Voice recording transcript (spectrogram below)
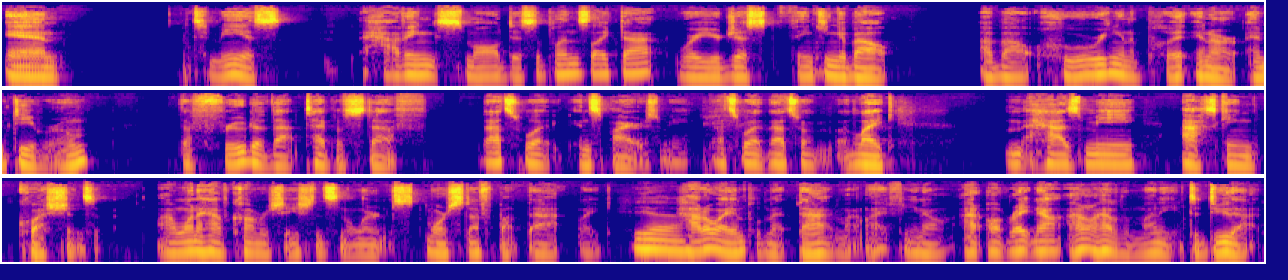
And to me it's having small disciplines like that where you're just thinking about about who are we going to put in our empty room? The fruit of that type of stuff that's what inspires me that's what that's what like has me asking questions i want to have conversations and learn more stuff about that like Yeah. how do i implement that in my life you know I, uh, right now i don't have the money to do that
